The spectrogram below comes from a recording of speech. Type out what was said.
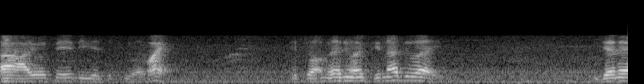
આ આવ્યો તે દિવ્ય ચક્ષુ હોય. એ સ્વામિનારાયણ વાંચી ના જોવાય. જેને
